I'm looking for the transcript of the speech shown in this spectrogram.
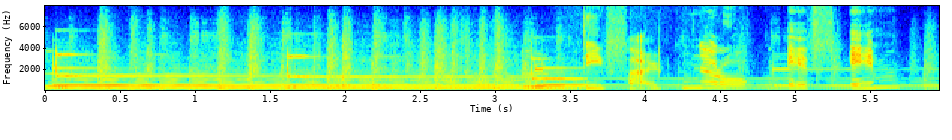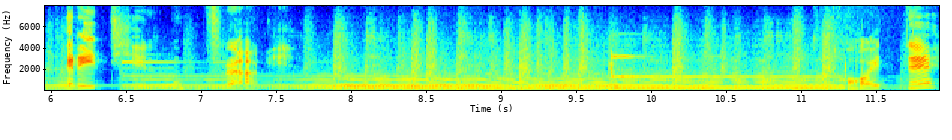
Die Faltenrock FM Gretchenumfrage. Heute.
